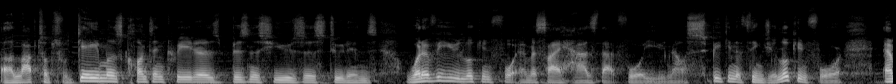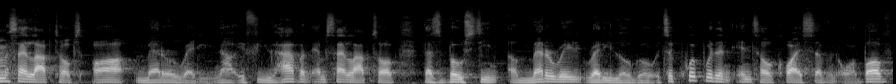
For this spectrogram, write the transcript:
uh, laptops for gamers, content creators, business users, students, whatever you're looking for, MSI has that for you. Now, speaking of things you're looking for, MSI laptops are Meta ready. Now, if you have an MSI laptop that's boasting a Meta ready logo, it's equipped with an Intel Core i7 or above,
